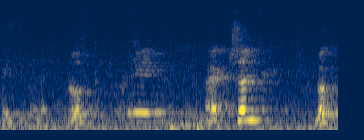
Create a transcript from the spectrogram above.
ಹೇಳ್ತೀನಿ ಡೈಲಾಗ್ ರೋಲ್ ಆಕ್ಷನ್ ಲುಕ್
